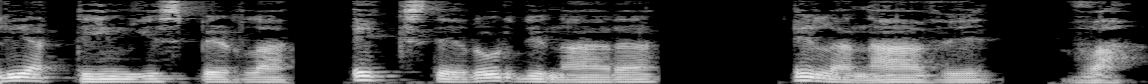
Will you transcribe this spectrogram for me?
li attingis per la exterordinara e la nave va.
